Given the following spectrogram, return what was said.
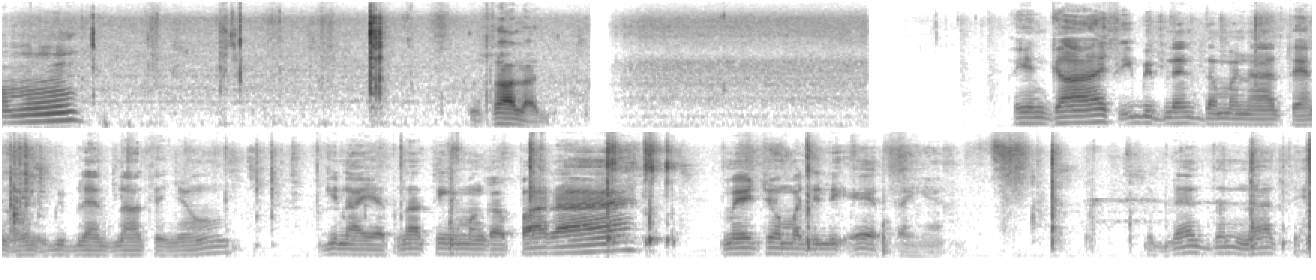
Mm. Salad. Ayan guys, i-blend naman natin. Ayan, i-blend natin yung ginayat nating mangga para medyo maliliit. Ayan. I-blend na natin.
